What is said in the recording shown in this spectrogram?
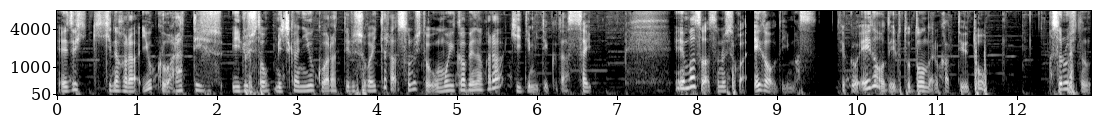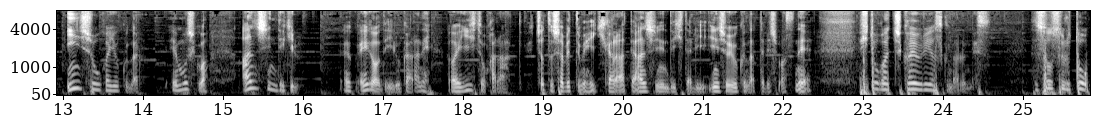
えー、ぜひ聞きながらよく笑っている人身近によく笑っている人がいたらその人を思い浮かべながら聞いてみてください、えー、まずはその人が笑顔でいます。でこ笑顔でいるとどうなるかっていうとその人の印象が良くなる、えー、もしくは安心できる。笑顔でいるからね。いい人かな。ちょっと喋っても平気かなって安心できたり印象良くなったりしますね。人が近寄りやすくなるんです。そうすると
